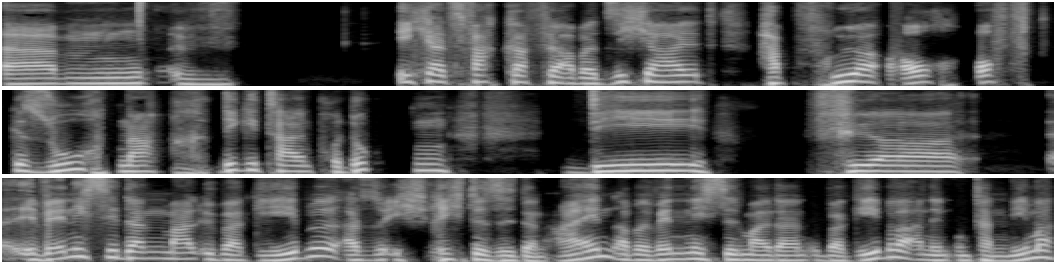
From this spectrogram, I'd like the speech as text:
ähm, ich als Fachkraft für Arbeitssicherheit habe früher auch oft gesucht nach digitalen Produkten, die für äh, wenn ich sie dann mal übergebe, also ich richte sie dann ein, aber wenn ich sie mal dann übergebe an den Unternehmer,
